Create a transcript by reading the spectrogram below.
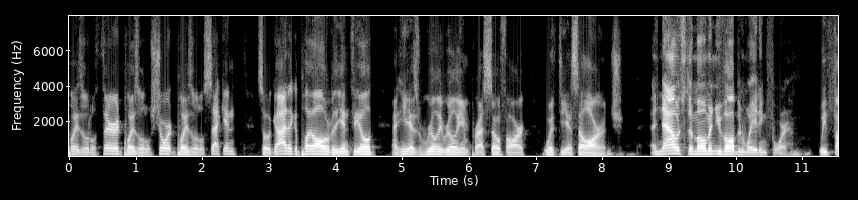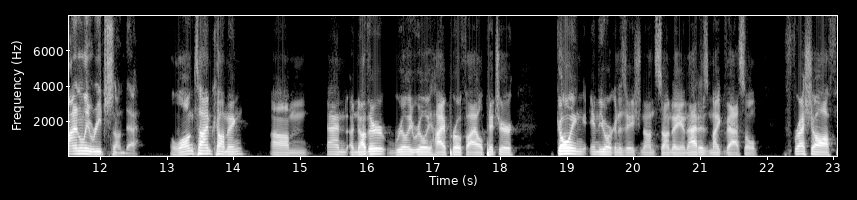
plays a little third, plays a little short, plays a little second. So a guy that can play all over the infield, and he has really, really impressed so far with DSL Orange. And now it's the moment you've all been waiting for. We've finally reached Sunday. A long time coming. Um, and another really, really high profile pitcher going in the organization on Sunday, and that is Mike Vasil, fresh off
